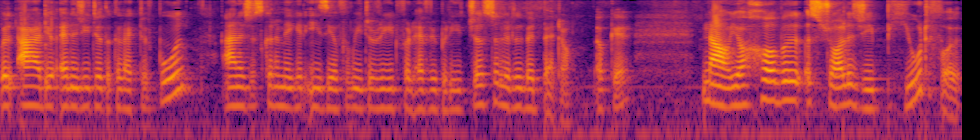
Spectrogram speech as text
will add your energy to the collective pool and it's just going to make it easier for me to read for everybody just a little bit better. Okay. Now, your herbal astrology, beautiful.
